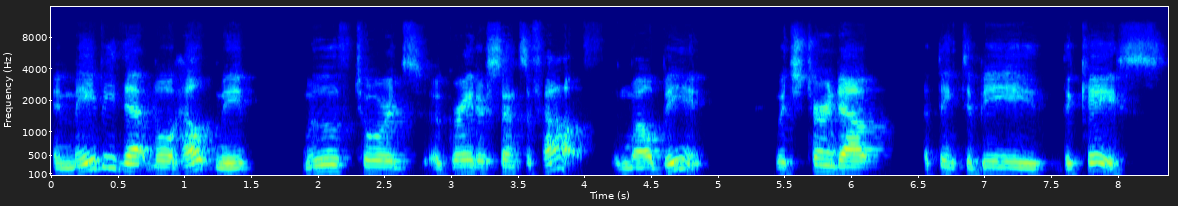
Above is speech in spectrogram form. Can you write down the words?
and maybe that will help me move towards a greater sense of health and well-being which turned out i think to be the case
